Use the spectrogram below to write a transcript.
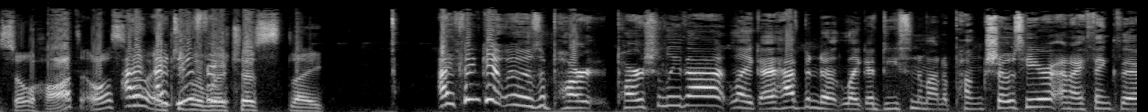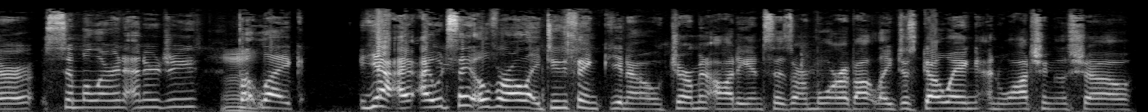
so hot also, I- and I people were just like, I think it was a part partially that. Like I have been to like a decent amount of punk shows here, and I think they're similar in energy. But like, yeah, I, I would say overall, I do think you know German audiences are more about like just going and watching the show,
